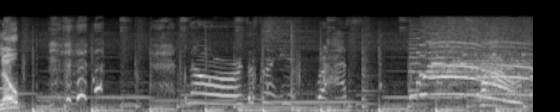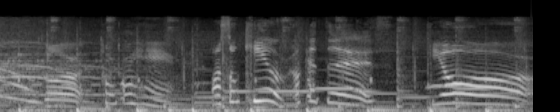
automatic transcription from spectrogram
Nope. No, doesn't eat grass. Wow. 이거 통통해. Oh, so cute. Look at this. 귀여워.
